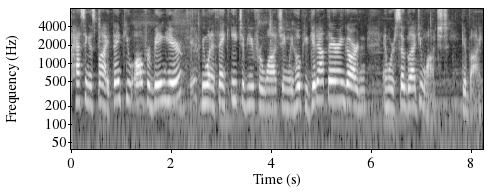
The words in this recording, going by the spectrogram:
passing us by. Thank you all for being here. We want to thank each of you for watching. We hope you get out there and garden, and we're so glad you watched. Goodbye.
